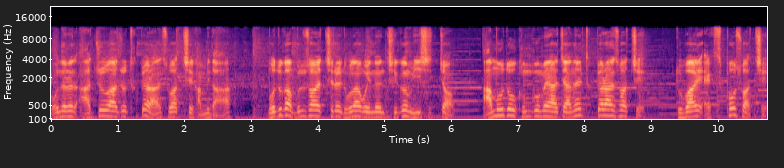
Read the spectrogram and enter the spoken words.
오늘은 아주 아주 특별한 스와치 갑니다. 모두가 문서치를 논하고 있는 지금 이 시점 아무도 궁금해하지 않을 특별한 스와치 두바이 엑스포 스와치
